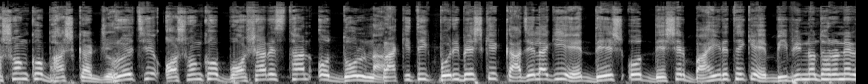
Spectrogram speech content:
অসংখ্য ভাস্কর্য। রয়েছে অসংখ্য বসার স্থান ও দোলনা। প্রাকৃতিক পরিবেশকে কাজে লাগিয়ে দেশ ও দেশের বাইরে থেকে বিভিন্ন ধরনের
